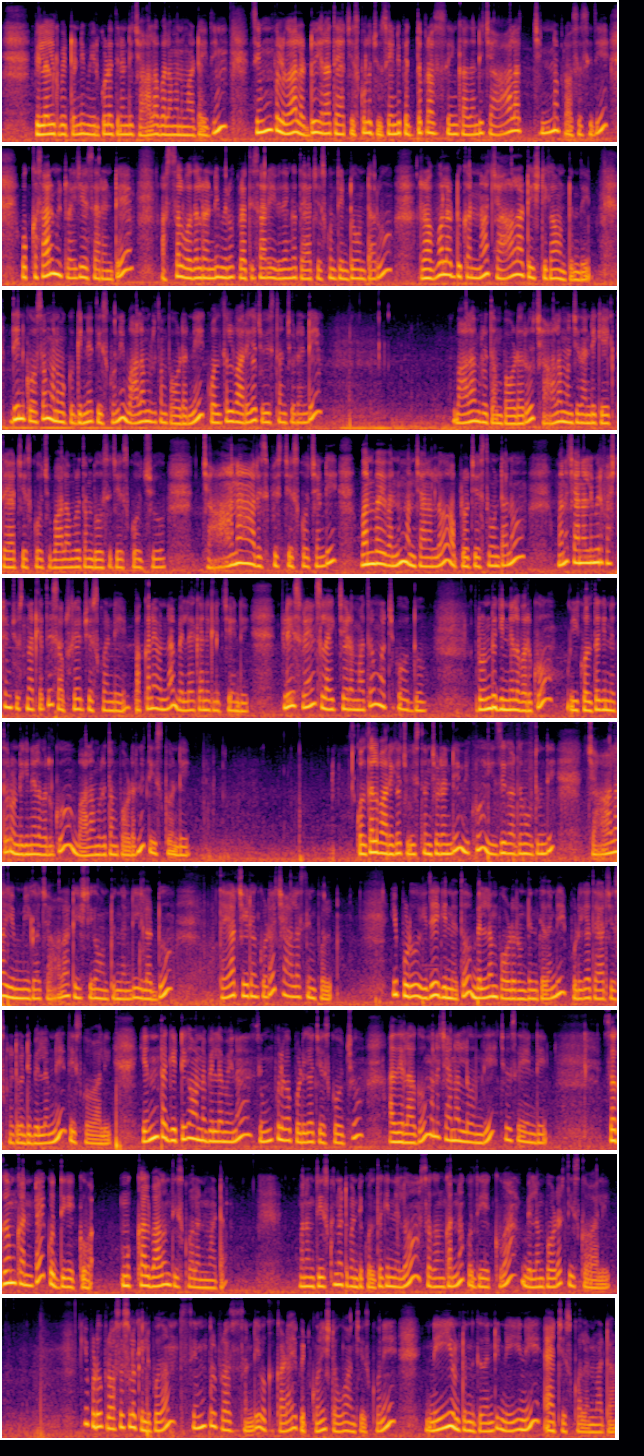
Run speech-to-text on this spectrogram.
పిల్లలకి పెట్టండి మీరు కూడా తినండి. చాలా బలం అనమాట ఇది. సింపుల్గా లడ్డు ఎలా తయారు చేసుకోవాలో చూసేయండి. పెద్ద ప్రాసెస్ ఏం కాదండి. చాలా చిన్న ప్రాసెస్ ఇది. ఒక్కసారి మీరు ట్రై చేశారంటే అస్సలు వదలరండి మీరు. ప్రతిసారి ఈ విధంగా తయారు చేసుకొని తింటూ ఉంటారు. రవ్వ లడ్డు కన్నా చాలా టేస్టీగా ఉంటుంది. దీనికోసం మనం ఒక గిన్నె తీసుకొని బాలామృతం పౌడర్ని కొలతల వారీగా చూపిస్తాను చూడండి. బాలామృతం పౌడరు చాలా మంచిదండి. కేక్ తయారు చేసుకోవచ్చు బాలామృతం దోశ చేసుకోవచ్చు చాలా రెసిపీస్ చేసుకోవచ్చు అండి వన్ బై వన్ మన ఛానల్లో అప్లోడ్ చేస్తూ ఉంటాను. మన ఛానల్ని మీరు ఫస్ట్ టైం చూసినట్లయితే సబ్స్క్రైబ్ చేసుకోండి. పక్కనే ఉన్న బెల్ ఐకాన్ని క్లిక్ చేయండి. ప్లీజ్ ఫ్రెండ్స్ లైక్ చేయడం మాత్రం మర్చిపోవద్దు. రెండు గిన్నెల వరకు ఈ కొలత గిన్నెతో రెండు గిన్నెల వరకు బాలామృతం పౌడర్ని తీసుకోండి. కొలతల వారీగా చూపిస్తాను చూడండి. మీకు ఈజీగా అర్థమవుతుంది. చాలా ఎమ్మీగా చాలా టేస్టీగా ఉంటుందండి ఈ లడ్డు. తయారు చేయడం కూడా చాలా సింపుల్. ఇప్పుడు ఇదే గిన్నెతో బెల్లం పౌడర్ ఉంటుంది కదండి. పొడిగా తయారు చేసుకున్నటువంటి బెల్లంని తీసుకోవాలి. ఎంత గట్టిగా ఉన్న బెల్లమైనా సింపుల్గా పొడిగా చేసుకోవచ్చు. అది ఎలాగో మన ఛానల్లో ఉంది. చూసేయండి. సగం కంటే కొద్దిగా ఎక్కువ. ముక్కాలు భాగం తీసుకోవాలన్నమాట. మనం తీసుకున్నటువంటి కొలత గిన్నెలో సగం కన్నా కొద్దిగా ఎక్కువ బెల్లం పౌడర్ తీసుకోవాలి. ఇప్పుడు ప్రాసెస్లోకి వెళ్ళిపోదాం. సింపుల్ ప్రాసెస్ అండి. ఒక కడాయి పెట్టుకొని స్టవ్ ఆన్ చేసుకొని నెయ్యి ఉంటుంది కదండి నెయ్యిని యాడ్ చేసుకోవాలన్నమాట.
